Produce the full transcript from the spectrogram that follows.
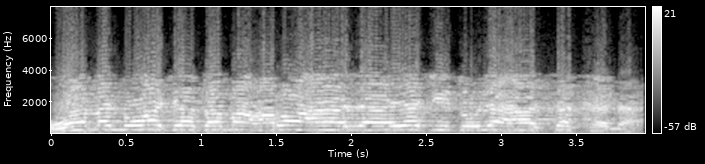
ومن وجد مهرها لا يجد لها سكنا.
